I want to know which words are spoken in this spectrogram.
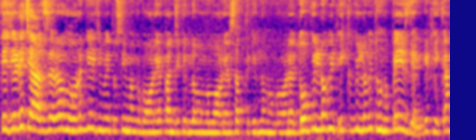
ਤੇ ਜਿਹੜੇ ਚਾਰਜਰ ਹੋਣਗੇ, ਜਿਵੇਂ ਤੁਸੀਂ ਮੰਗਵਾਉਣੇ ਆ 5 ਕਿਲੋ, ਮੰਗਵਾਉਣੇ ਆ 7 ਕਿਲੋ, ਮੰਗਵਾਉਣੇ ਆ 2 ਕਿਲੋ ਵੀ 1 ਕਿਲੋ ਵੀ ਤੁਹਾਨੂੰ ਭੇਜ ਦੇਣਗੇ, ਠੀਕ ਆ?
